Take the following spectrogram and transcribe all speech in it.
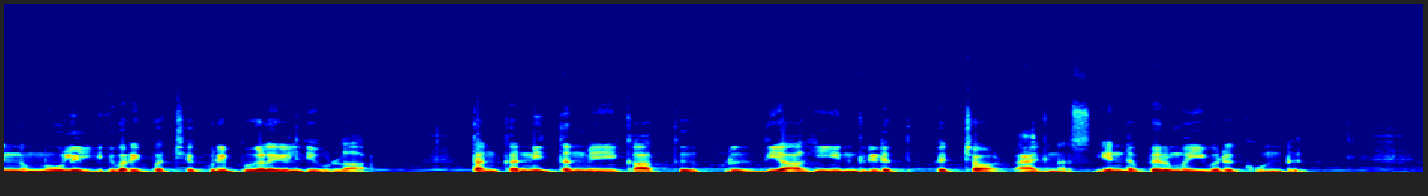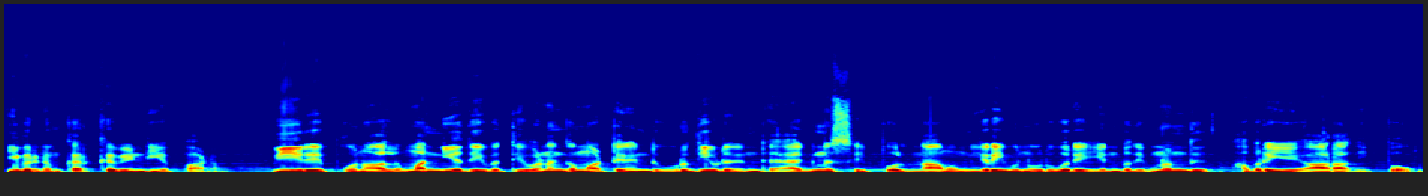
என்னும் நூலில் இவரை பற்றிய குறிப்புகளை எழுதியுள்ளார். தன் கன்னித்தன்மையை காத்து ஒரு தியாகியின் கிரீடத்தை பெற்றாள் ஆக்னஸ் என்ற பெருமை இவருக்கு உண்டு. இவரிடம் கற்க வேண்டிய பாடம் உயிரே போனாலும் அந்நிய தெய்வத்தை வணங்க மாட்டேன் என்று உறுதியுடன் நின்ற ஆக்னஸை போல் நாமும் இறைவன் ஒருவரே என்பதை உணர்ந்து அவரையே ஆராதிப்போம்.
